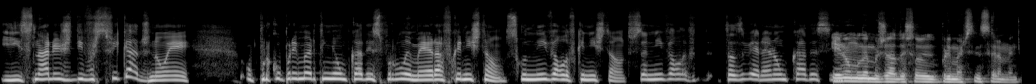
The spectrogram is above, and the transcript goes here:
e cenários diversificados, não é? Porque o primeiro tinha um bocado esse problema, era Afeganistão, segundo nível Afeganistão, terceiro nível, estás a ver, era um bocado assim. Eu não me lembro já da história do primeiro, sinceramente.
